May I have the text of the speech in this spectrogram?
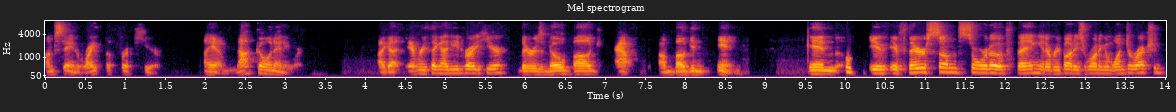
I'm staying right the frick here. I am not going anywhere. I got everything I need right here. There is no bug out. I'm bugging in. And if, if there's some sort of thing and everybody's running in one direction,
